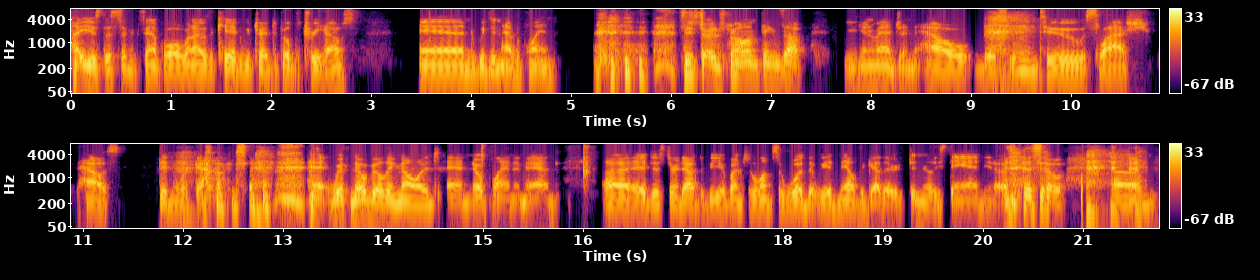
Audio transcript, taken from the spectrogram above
I use this as an example. When I was a kid, we tried to build a tree house and we didn't have a plan. so we started throwing things up. You can imagine how this lean to slash house didn't work out with no building knowledge and no plan in hand. Uh, it just turned out to be a bunch of lumps of wood that we had nailed together. It didn't really stand, you know. so um,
